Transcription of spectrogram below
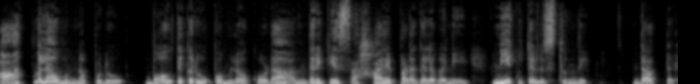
ఆత్మలా ఉన్నప్పుడు భౌతిక రూపంలో కూడా అందరికీ సహాయపడగలవని నీకు తెలుస్తుంది. డాక్టర్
